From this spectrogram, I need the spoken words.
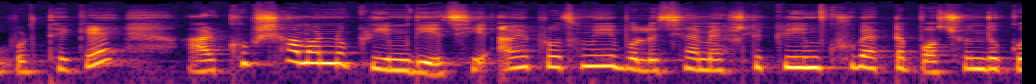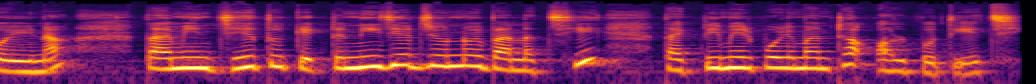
উপর থেকে, আর খুব সামান্য ক্রিম দিয়েছি। আমি প্রথমেই বলেছি, আমি আসলে ক্রিম খুব একটা পছন্দ করি না। তাই আমি যেহেতু কেকটা নিজের জন্যই বানাচ্ছি, তাই ক্রিমের পরিমাণটা অল্প দিয়েছি।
